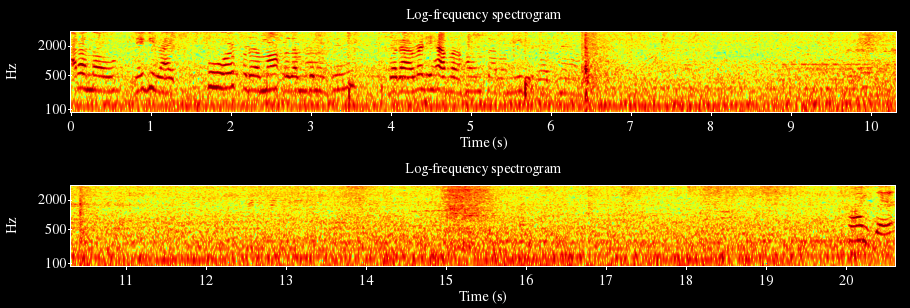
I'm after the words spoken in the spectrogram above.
I don't know, maybe like four for the amount that I'm gonna do, but I already have at home, so I don't need it right now. That.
